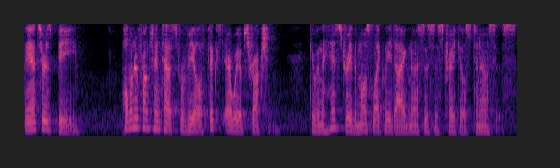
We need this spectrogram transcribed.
The answer is B. Pulmonary function tests reveal a fixed airway obstruction. Given the history, the most likely diagnosis is tracheal stenosis.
